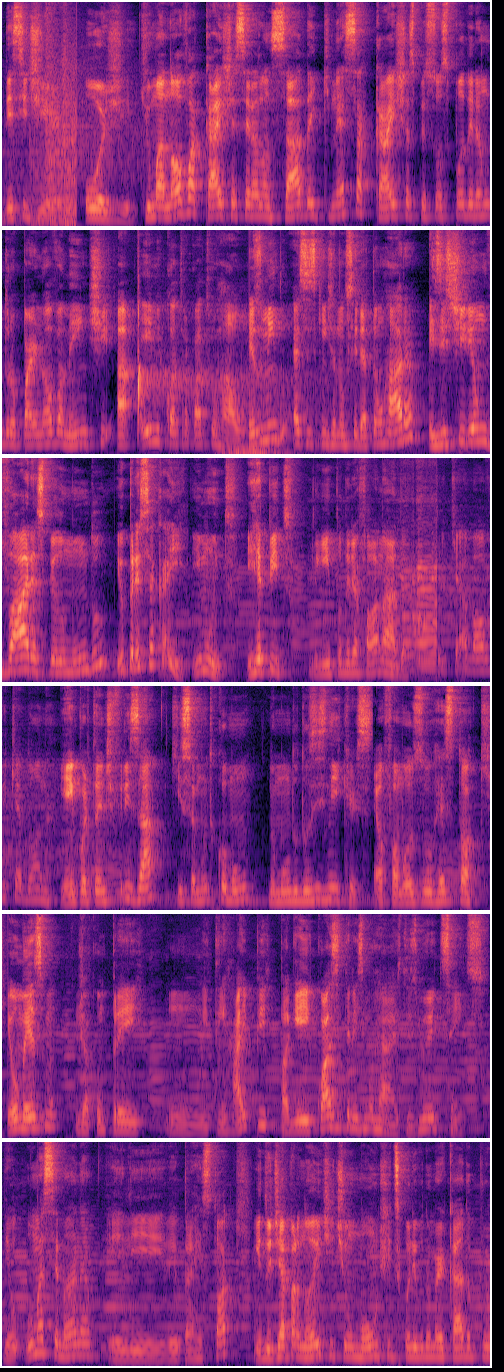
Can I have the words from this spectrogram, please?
decidir hoje que uma nova caixa será lançada e que nessa caixa as pessoas poderão dropar novamente a M44 HAL. Resumindo, essa skin já não seria tão rara, existiriam várias pelo mundo e o preço ia cair, e muito. E repito, ninguém poderia falar nada, porque é a Valve que é dona. E é importante frisar que isso é muito comum no mundo dos sneakers, é o famoso restock. Eu mesmo já comprei um item hype, paguei quase 3 mil reais, 2.800. Deu uma semana, ele veio para restock e do dia para noite tinha um monte disponível no mercado por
